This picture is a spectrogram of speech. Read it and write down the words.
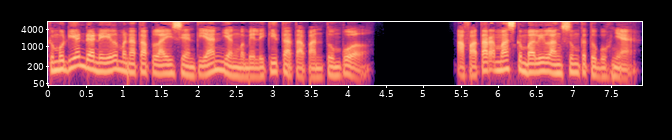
Kemudian Daniel menatap Lai Sentian yang memiliki tatapan tumpul. Avatar emas kembali langsung ke tubuhnya.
